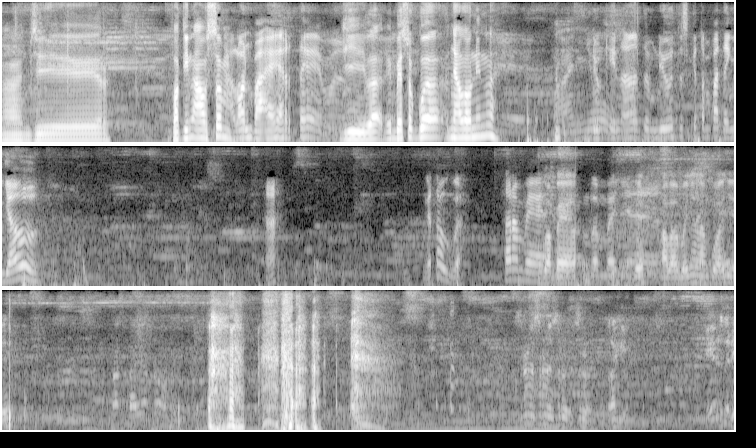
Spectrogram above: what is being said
anjir fucking awesome Calon Pak RT emang. gila Nih, besok gua nyalonin lah Dukin Altum diutus ke tempat yang jauh. Hah? Nggak tahu gua. Ntar sampai mbak-mbaknya. abah-abahnya lampu aja ya Seru seru seru seru lagi. Iya tadi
